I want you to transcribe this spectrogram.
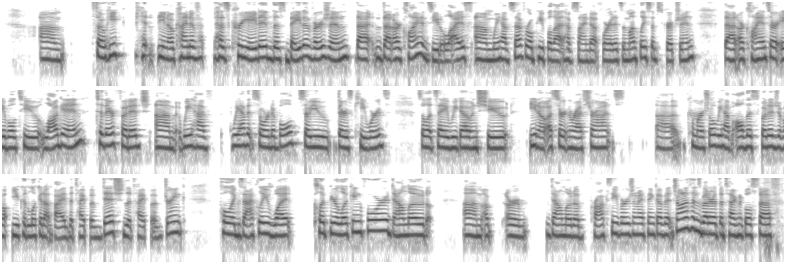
Um, so he, you know, kind of has created this beta version that that our clients utilize. Um, we have several people that have signed up for it. It's a monthly subscription that our clients are able to log in to their footage. Um, we have we have it sortable, so you there's keywords. So let's say we go and shoot, you know, a certain restaurant's uh, commercial. We have all this footage of you could look it up by the type of dish, the type of drink, pull exactly what clip you're looking for, download um, a, or download a proxy version, I think of it. Jonathan's better at the technical stuff,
